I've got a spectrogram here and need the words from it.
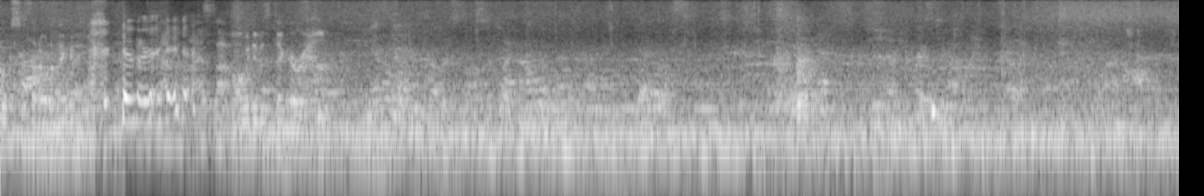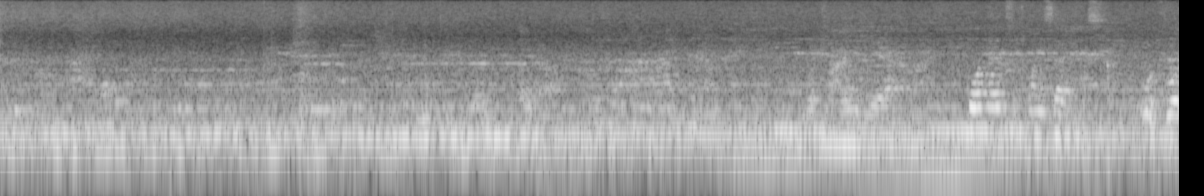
jokes. Is that what I'm thinking? right. Last time, all we did was stick around. Four minutes and 20 seconds. Four,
